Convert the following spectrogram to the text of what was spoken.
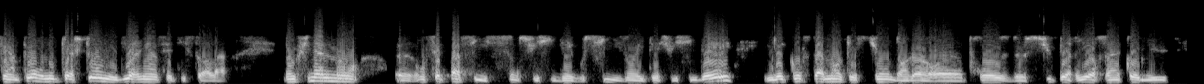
c'est un peu on nous cache tout, on nous dit rien cette histoire-là. Donc finalement, on ne sait pas s'ils se sont suicidés ou s'ils ont été suicidés. Il est constamment question dans leur prose de supérieurs inconnus euh,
